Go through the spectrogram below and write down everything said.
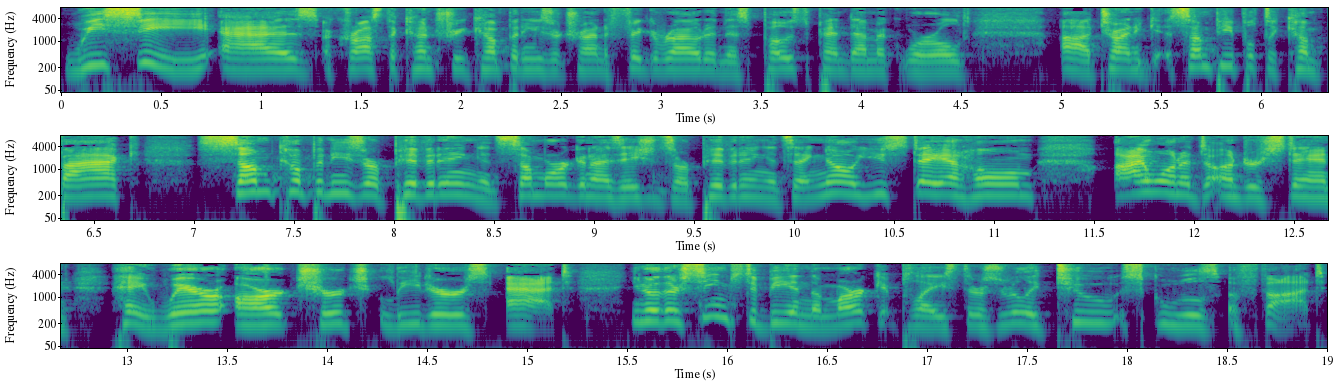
We see as across the country, companies are trying to figure out in this post pandemic world, uh, trying to get some people to come back. Some companies are pivoting and some organizations are pivoting and saying, no, you stay at home. I wanted to understand, hey, where are church leaders at? You know, there seems to be in the marketplace, there's really two schools of thought.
